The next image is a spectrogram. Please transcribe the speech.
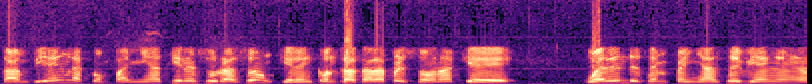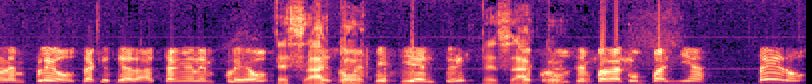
también las compañías tienen su razón, quieren contratar a personas que pueden desempeñarse bien en el empleo, o sea, que se adaptan al empleo, Exacto. que son eficientes, Exacto. que producen para la compañía. Pero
